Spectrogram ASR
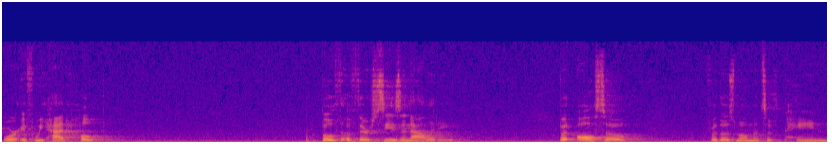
or if we had hope both of their seasonality, but also for those moments of pain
